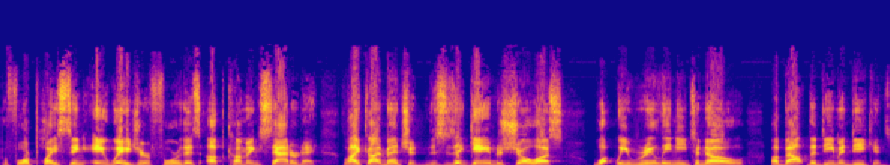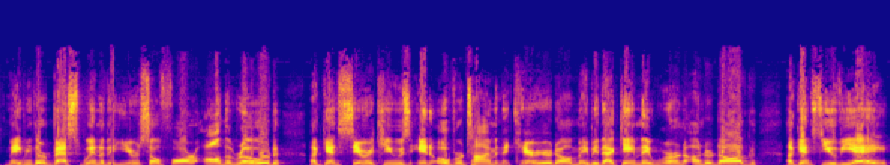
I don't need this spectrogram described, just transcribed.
before placing a wager for this upcoming Saturday. Like I mentioned, this is a game to show us what we really need to know about the Demon Deacons. Maybe their best win of the year so far on the road against Syracuse in overtime in the Carrier Dome. Maybe that game they were an underdog against UVA.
